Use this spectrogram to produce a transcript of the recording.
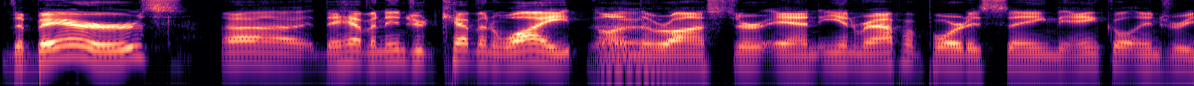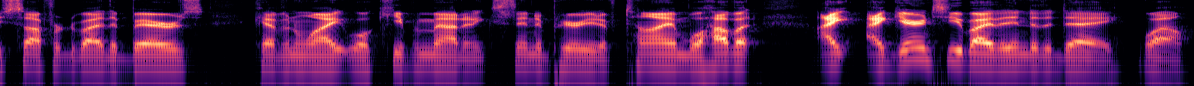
The Bears, uh, they have an injured Kevin White on Uh. the roster, and Ian Rapoport is saying the ankle injury suffered by the Bears, Kevin White, will keep him out an extended period of time. Well, how about I, I guarantee you by the end of the day, well,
